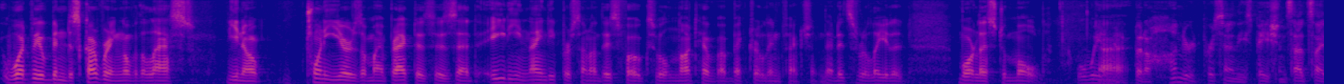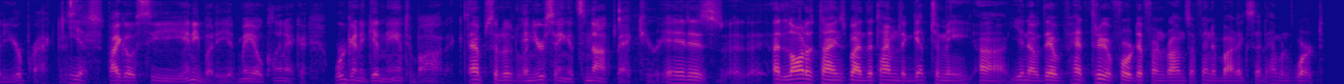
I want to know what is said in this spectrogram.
what we've been discovering over the last, you know, 20 years of my practice is that 80, 90% of these folks will not have a bacterial infection, that it's related more or less to mold. Well, wait a minute, but 100% of these patients outside of your practice, yes. if I go see anybody at Mayo Clinic, we're going to get an antibiotic. Absolutely. And you're saying it's not bacteria. It is. Uh, a lot of times by the time they get to me, uh, you know, they've had three or four different rounds of antibiotics that haven't worked,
